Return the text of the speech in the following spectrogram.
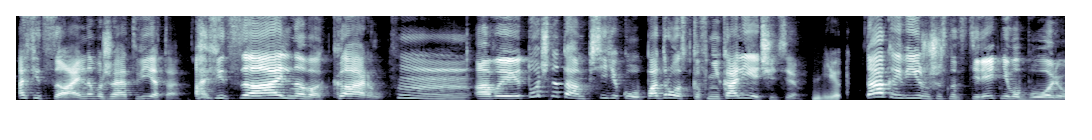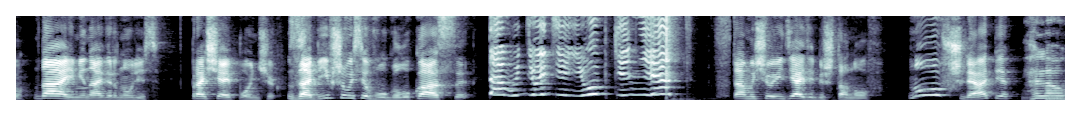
официального же ответа. Официального, Карл! Хм, а вы точно там психику подростков не калечите? Нет. Так и вижу 16-летнего Борю. Да, имена вернулись. Прощай, Пончик. Забившегося в угол у кассы. Там у тети юбки нет. Там еще и дядя без штанов. Ну, в шляпе. Hello.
